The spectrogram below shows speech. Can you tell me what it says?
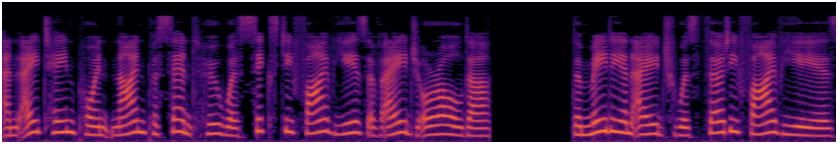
and 18.9% who were 65 years of age or older. The median age was 35 years.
